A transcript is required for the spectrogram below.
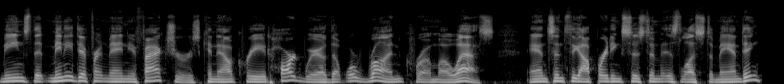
means that many different manufacturers can now create hardware that will run Chrome OS. And since the operating system is less demanding,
